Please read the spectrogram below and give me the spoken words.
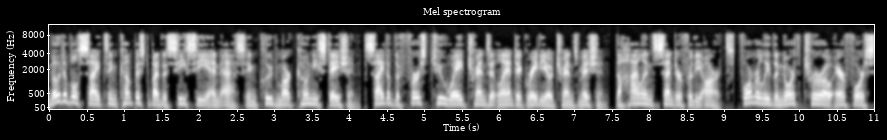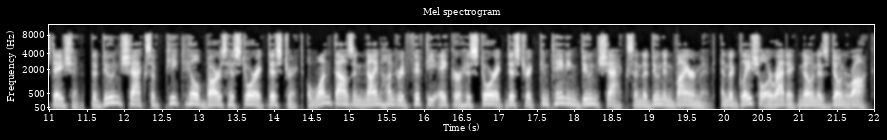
Notable sites encompassed by the CCNS include Marconi Station site of the first two-way transatlantic radio transmission, the Highlands Center for the Arts formerly the North Truro Air Force Station, the Dune Shacks of Peaked Hill Bars Historic District a 1,950-acre historic district containing dune shacks and the dune environment, and the glacial erratic known as Doane Rock.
